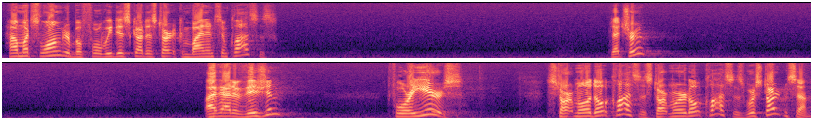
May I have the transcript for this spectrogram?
How much longer before we just got to start combining some classes? Is that true? I've had a vision for years. Start more adult classes, start more adult classes. We're starting some.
